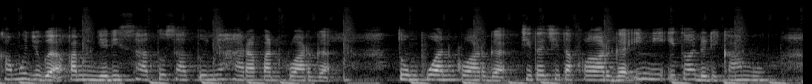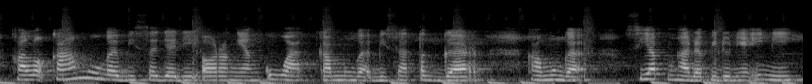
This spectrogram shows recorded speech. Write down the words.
kamu juga akan menjadi satu-satunya harapan keluarga. Tumpuan keluarga. Cita-cita keluarga ini itu ada di kamu. Kalau kamu nggak bisa jadi orang yang kuat kamu nggak bisa tegar kamu nggak siap menghadapi dunia ini.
